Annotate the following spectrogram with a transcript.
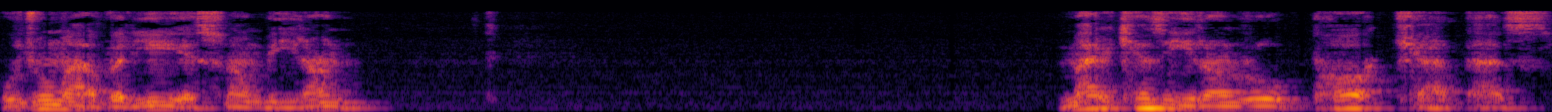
حجوم اولیه اسلام به ایران. مرکز ایران رو پاک کرد از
